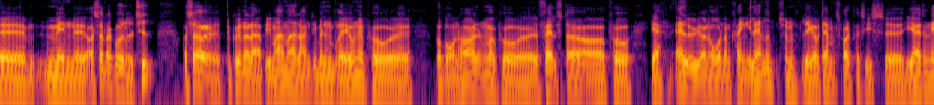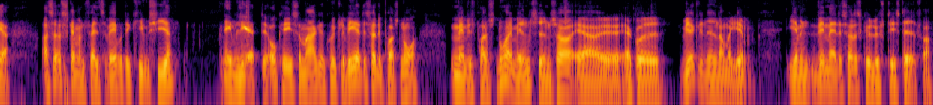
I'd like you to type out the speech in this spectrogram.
Øh, men, øh, og så er der gået noget tid, og så øh, begynder der at blive meget, meget langt imellem brevene på, øh, på Bornholm og på øh, Falster og på ja, alle øerne rundt omkring i landet, som ligger jo Danmarks Folkepartis øh, hjerte nær. Og så skal man falde tilbage på det, Kim siger, nemlig at øh, okay, så markedet kunne ikke levere det, så er det PostNord. Men hvis PostNord i mellemtiden så er, øh, er gået virkelig nedenom og hjem, jamen hvem er det så, der skal løfte det i stedet for?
